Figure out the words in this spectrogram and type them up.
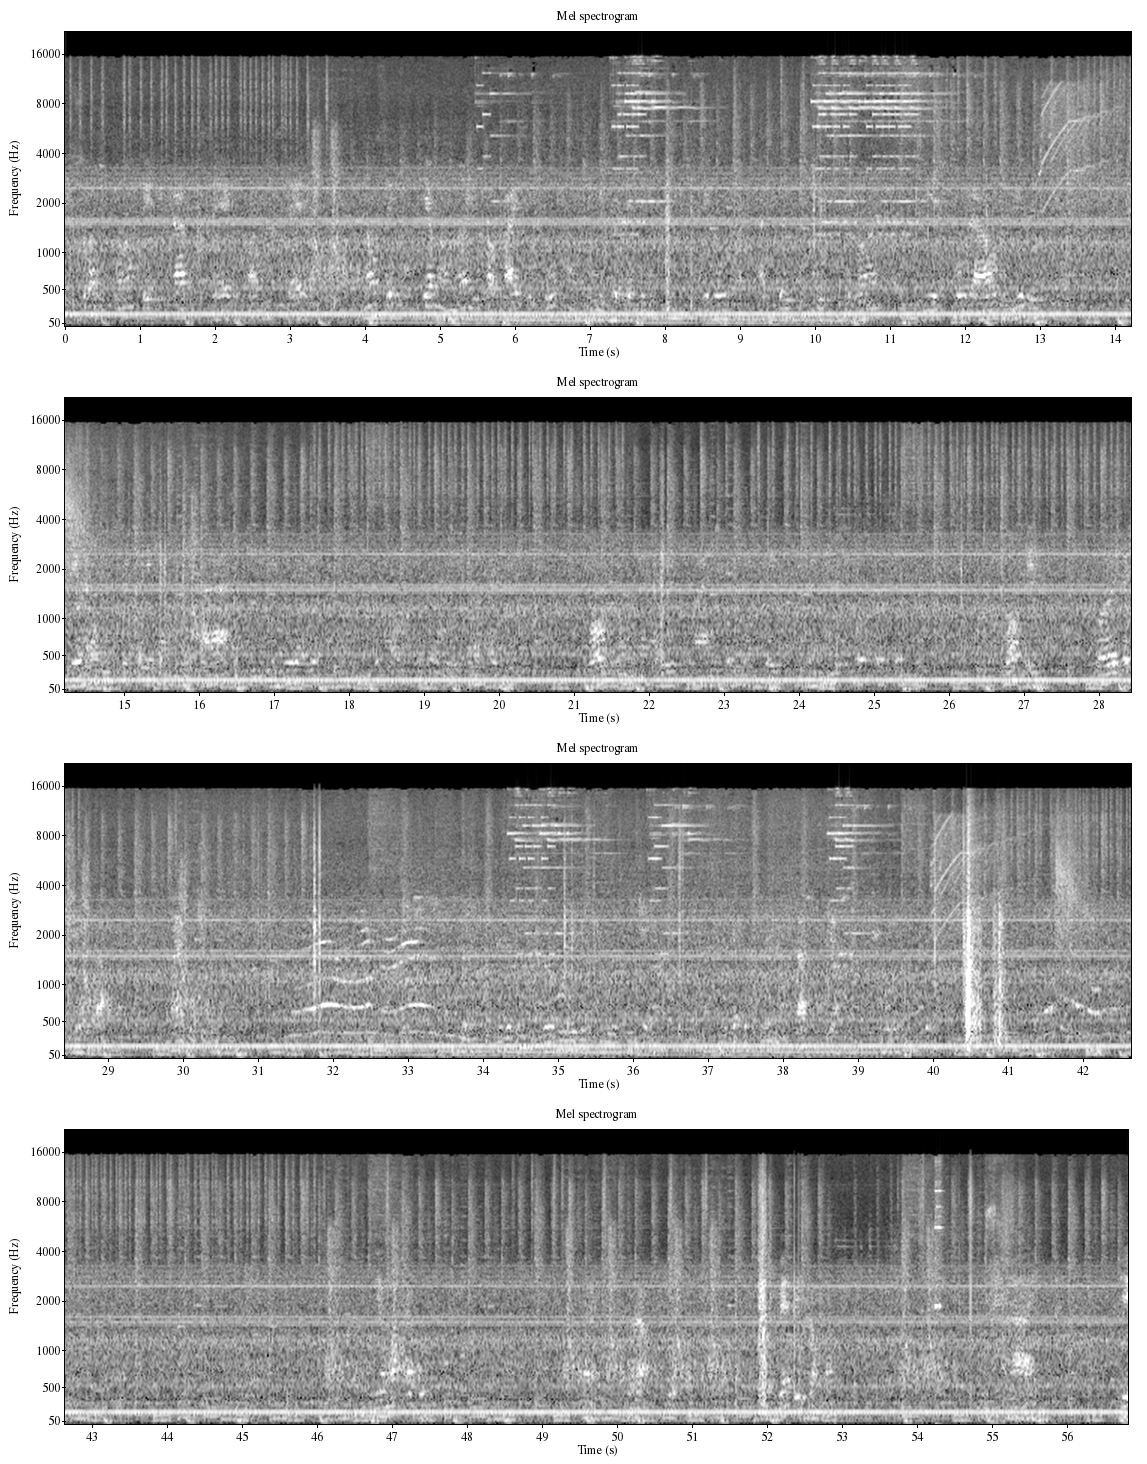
Tenho sorte por não ter ficado sério, falando sério. Não sei que a mamãe e o papai se preocupam de me proteger. Chegou as coisas que o vão me expor a algo mil vezes. Eu realmente gostaria que a mãe parasse de me entender a ver ela faz isso. Volta na minha cabeça que eu sei. Tremendo esforço da pessoa. Bom, filho, foi fechado, tá? Mas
